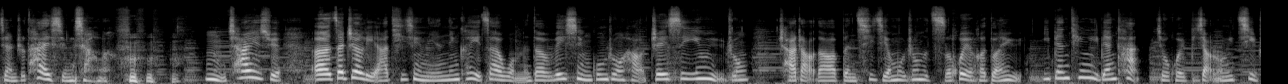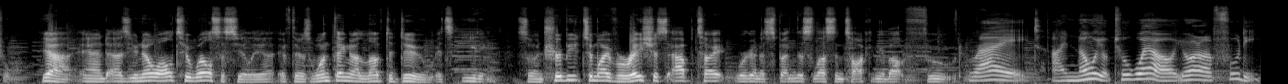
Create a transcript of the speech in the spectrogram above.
简直太形象了。嗯，插一句，呃，在这里啊，提醒您，您可以在我们的微信公众号 JC 英语中查找到本期节目中的词汇和短语，一边听一边看，就会比较容易记住。Yeah, and as you know all too well, Cecilia, if there's one thing I love to do, it's eating. So, in tribute to my voracious appetite, we're going to spend this lesson talking about food. Right. I know you too well. You're a foodie.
